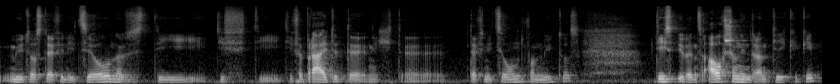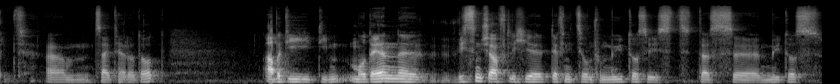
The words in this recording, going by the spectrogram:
Mythos-Definition, das ist die, die, die, die verbreitete nicht, äh, Definition von Mythos, die es übrigens auch schon in der Antike gibt, ähm, seit Herodot. Aber die, die moderne wissenschaftliche Definition von Mythos ist, dass äh, Mythos,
